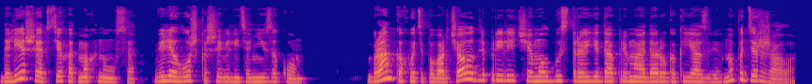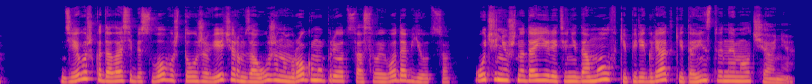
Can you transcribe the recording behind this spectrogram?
да Леший от всех отмахнулся, велел ложкой шевелить, а не языком. Бранка хоть и поворчала для приличия, мол, быстрая еда – прямая дорога к язве, но поддержала. Девушка дала себе слово, что уже вечером за ужином рогом упрется, а своего добьется – очень уж надоели эти недомолвки, переглядки и таинственное молчание.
